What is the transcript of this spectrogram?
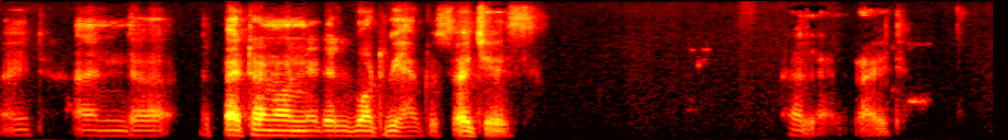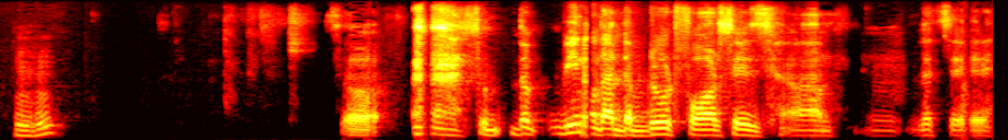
right, and uh, the pattern on needle, what we have to search is LL, right? Mm-hmm. So, so the we know that the brute force is, um, mm, let's say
